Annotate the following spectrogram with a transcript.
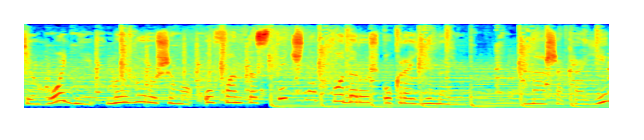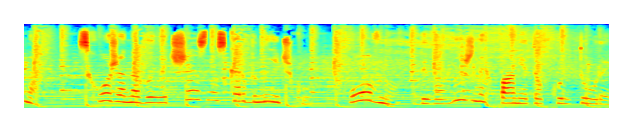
Сьогодні ми вирушимо у фантастичну подорож Україною. Наша країна схожа на величезну скарбничку, повну дивовижних пам'яток культури.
